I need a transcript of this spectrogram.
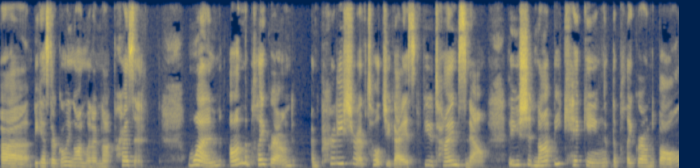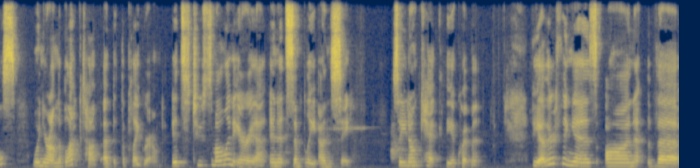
uh, because they're going on when I'm not present. One, on the playground, I'm pretty sure I've told you guys a few times now that you should not be kicking the playground balls when you're on the blacktop up at the playground. It's too small an area and it's simply unsafe so you don't kick the equipment. The other thing is on the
